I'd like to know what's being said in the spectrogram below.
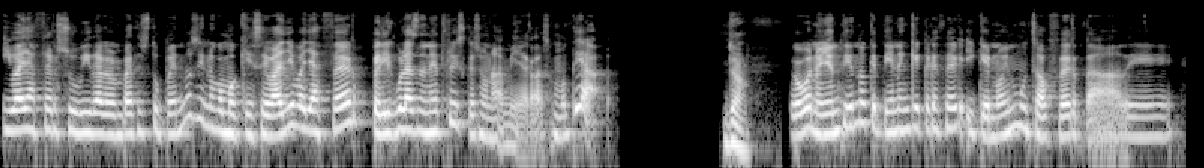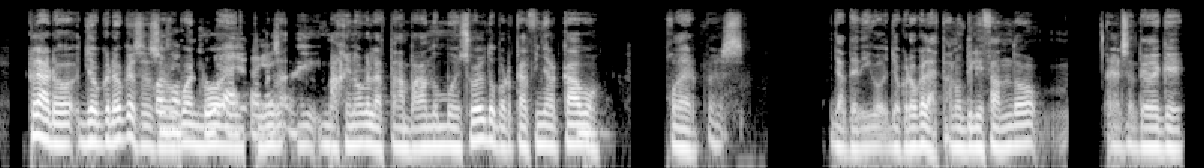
y vaya a hacer su vida, que me parece estupendo, sino como que se vaya y vaya a hacer películas de Netflix que son una mierda. Es como, tía. Ya. Pero bueno, yo entiendo que tienen que crecer y que no hay mucha oferta de. Claro, yo creo que es eso. bueno, imagino que la están pagando un buen sueldo porque al fin y al cabo, mm. joder, pues ya te digo, yo creo que la están utilizando en el sentido de que,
